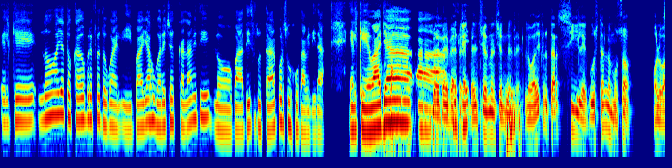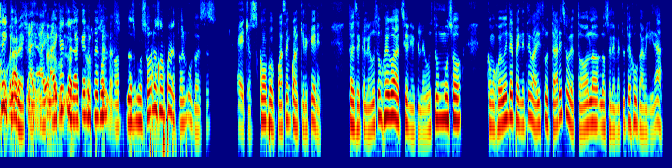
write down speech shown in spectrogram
el que no haya tocado Breath of the Wild y vaya a jugar Age Calamity lo va a disfrutar por su jugabilidad. El que vaya a... lo va a disfrutar si le gustan los musos. O lo va sí, a jugar claro, hay, que aclarar que los, los, no son para todo el mundo. Eso es hechos, como pasa en cualquier género. Entonces, el que le gusta un juego de acción y el que le gusta un muso como juego independiente va a disfrutar y sobre todo los elementos de jugabilidad.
